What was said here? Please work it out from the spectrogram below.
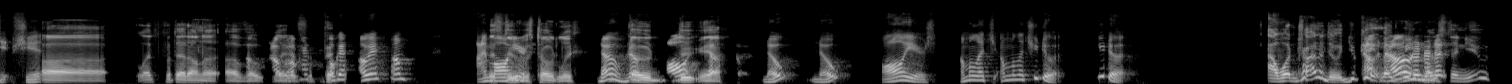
dipshit. Uh, let's put that on a, a vote Oh, later. okay, for okay, okay. Um, I'm This all dude ears. was totally no, no, all, dude, yeah. nope, nope. All ears. I'm gonna let you. I'm gonna let you do it. You do it. I wasn't trying to do it. You can't No, make no, me no, no. worse than you.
